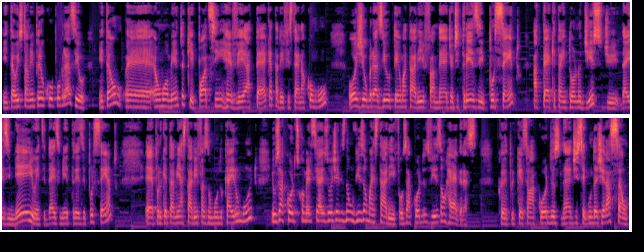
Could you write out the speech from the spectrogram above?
Então isso também preocupa o Brasil. Então é, é um momento que pode sim rever a TEC, a tarifa externa comum. Hoje o Brasil tem uma tarifa média de 13%. A TEC está em torno disso, de 10,5%, entre 10,5% e 13% é, porque também as tarifas no mundo caíram muito e os acordos comerciais hoje eles não visam mais tarifa, os acordos visam regras porque são acordos né, de segunda geração.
